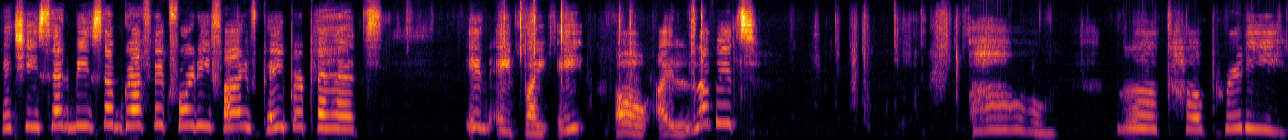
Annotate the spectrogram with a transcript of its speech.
And she sent me some graphic 45 paper pads in 8x8 Oh, I love it. Oh, look how pretty.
